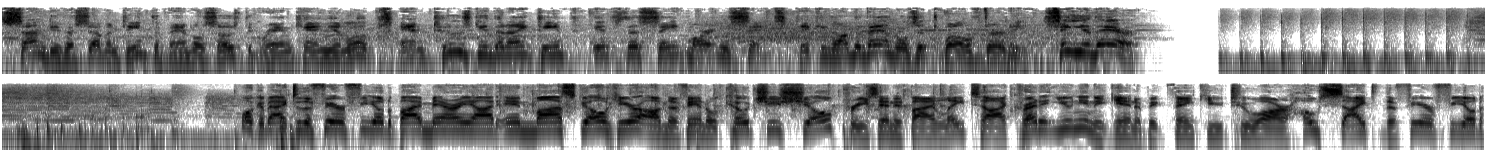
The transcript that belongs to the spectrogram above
Sunday the 17th, the Vandals host the Grand Canyon Lopes, and Tuesday the 19th, it's the St. Martin Saints taking on the Vandals at 12:30. See you there. Welcome back to the Fairfield by Marriott in Moscow here on the Vandal Coaches Show, presented by Latah Credit Union. Again, a big thank you to our host site, the Fairfield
